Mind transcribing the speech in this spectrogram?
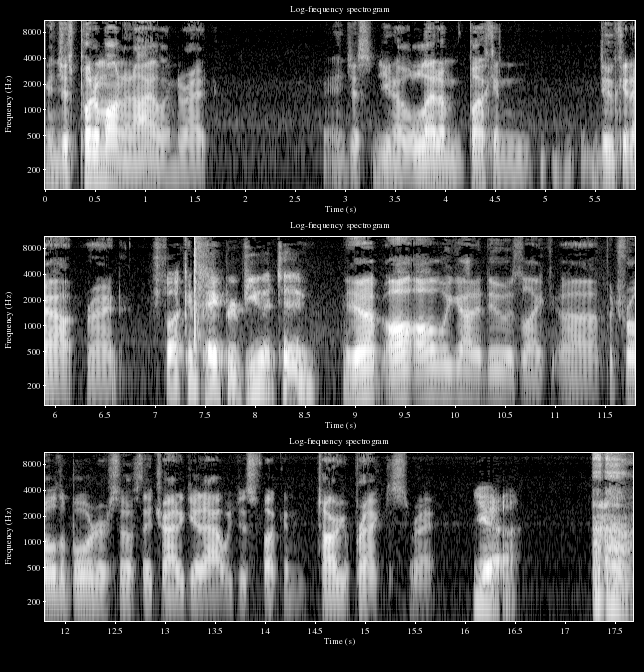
and just put them on an island, right, and just you know let them fucking duke it out, right. Fucking pay per view it too. Yep. All all we got to do is like uh, patrol the border. So if they try to get out, we just fucking target practice, right? Yeah,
